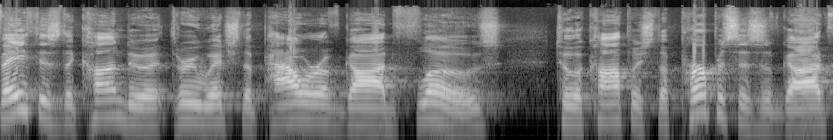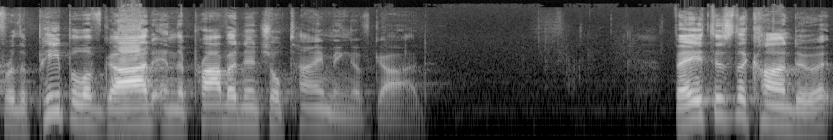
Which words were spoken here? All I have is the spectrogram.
Faith is the conduit through which the power of God flows to accomplish the purposes of God for the people of God in the providential timing of God. Faith is the conduit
